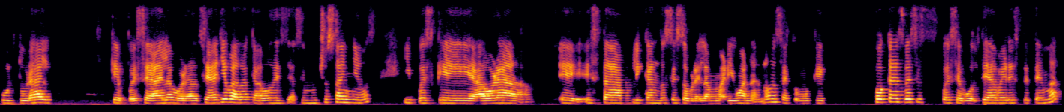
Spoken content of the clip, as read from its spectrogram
cultural, que pues se ha elaborado, se ha llevado a cabo desde hace muchos años y pues que ahora eh, está aplicándose sobre la marihuana, ¿no? O sea, como que pocas veces pues se voltea a ver este tema,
